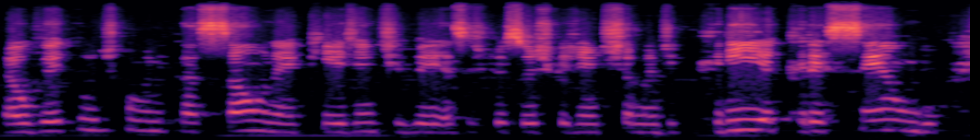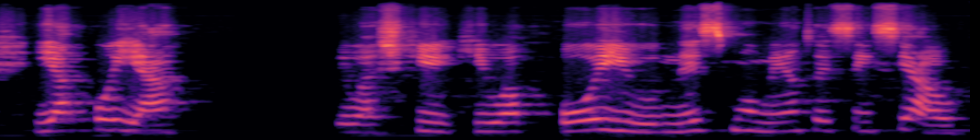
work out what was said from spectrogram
é o veículo de comunicação, né, que a gente vê essas pessoas que a gente chama de cria crescendo e apoiar eu acho que, que o apoio nesse momento é essencial.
